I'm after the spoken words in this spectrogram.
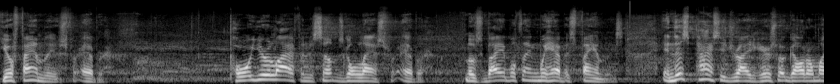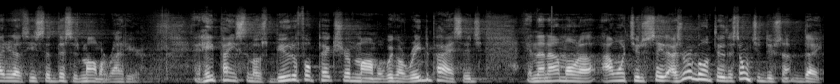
Your family is forever. Pour your life into something that's going to last forever. Most valuable thing we have is families. In this passage right here, here's what God Almighty does. He said, This is mama right here. And he paints the most beautiful picture of mama. We're going to read the passage, and then I'm to, I want you to see that. As we're going through this, I want you to do something today.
